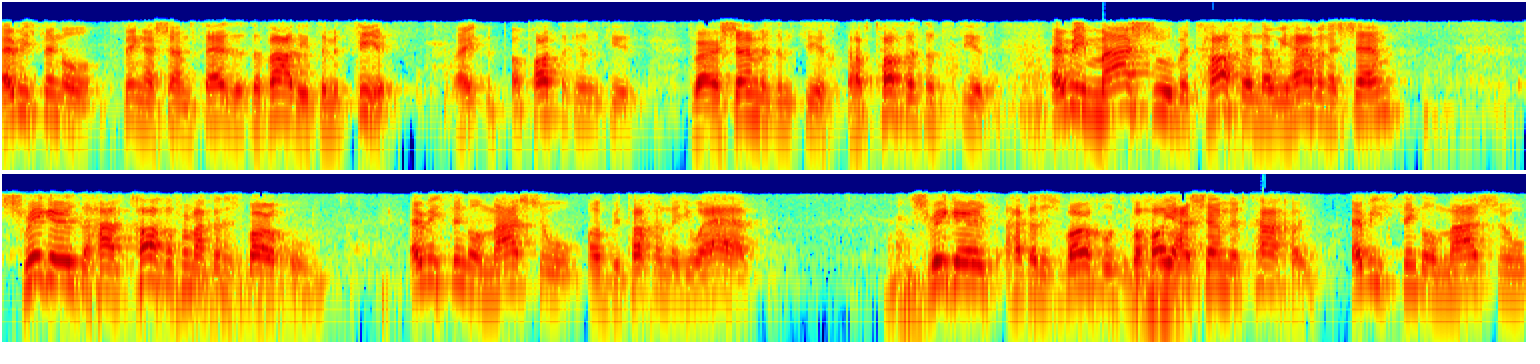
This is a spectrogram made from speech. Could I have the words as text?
Every single thing Hashem says is the Vadi, it's a Metzias, right? The Apostle is a Metzias. Dvar Hashem is the Metzias. The Avtacha is the Metzias. Every Mashu Bitachon that we have in Hashem triggers the Havtacha from HaKadosh Baruch Hu. Every single Mashu of Bitachon that you have triggers HaKadosh Baruch Hu, V'hoy Hashem Mivtachai. Every single Mashu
